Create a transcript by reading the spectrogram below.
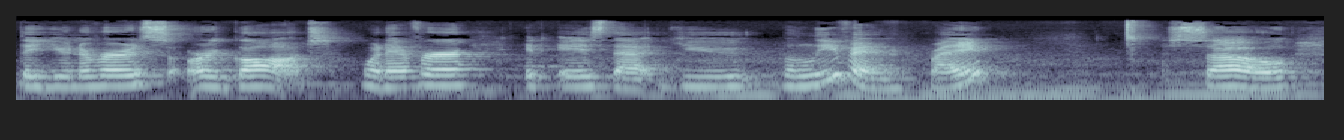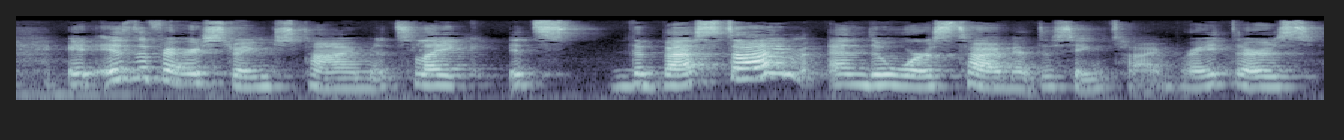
the universe, or God, whatever it is that you believe in, right? So it is a very strange time. It's like it's the best time and the worst time at the same time, right? There's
